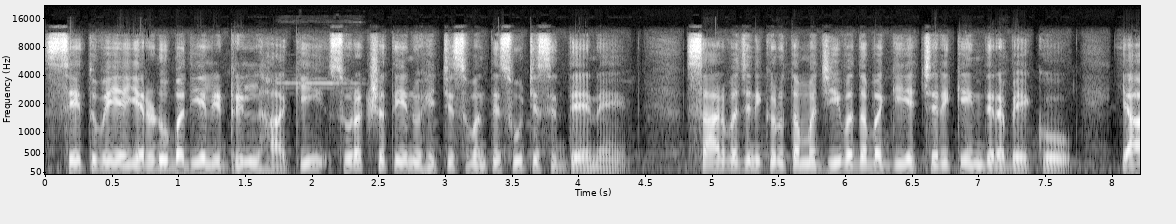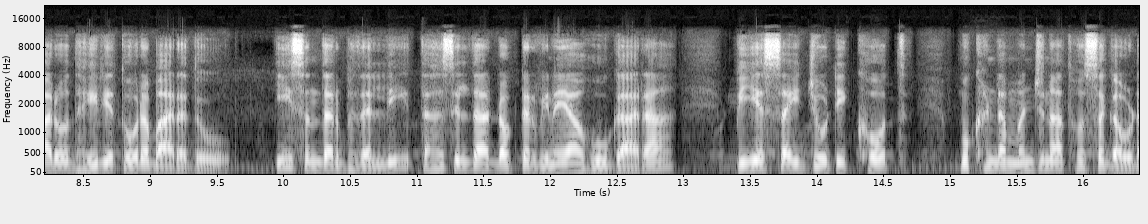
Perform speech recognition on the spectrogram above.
ಸೇತುವೆಯ ಎರಡೂ ಬದಿಯಲ್ಲಿ ಡ್ರಿಲ್ ಹಾಕಿ ಸುರಕ್ಷತೆಯನ್ನು ಹೆಚ್ಚಿಸುವಂತೆ ಸೂಚಿಸಿದ್ದೇನೆ. ಸಾರ್ವಜನಿಕರು ತಮ್ಮ ಜೀವದ ಬಗ್ಗೆ ಎಚ್ಚರಿಕೆಯಿಂದಿರಬೇಕು. ಯಾರೋ ಧೈರ್ಯ ತೋರಬಾರದು. ಈ ಸಂದರ್ಭದಲ್ಲಿ ತಹಸೀಲ್ದಾರ್ ಡಾಕ್ಟರ್ ವಿನಯ ಹೂಗಾರ ಪಿಎಸ್ಐ ಜ್ಯೋತಿ ಖೋತ್, ಮುಖಂಡ ಮಂಜುನಾಥ್ ಹೊಸಗೌಡ,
